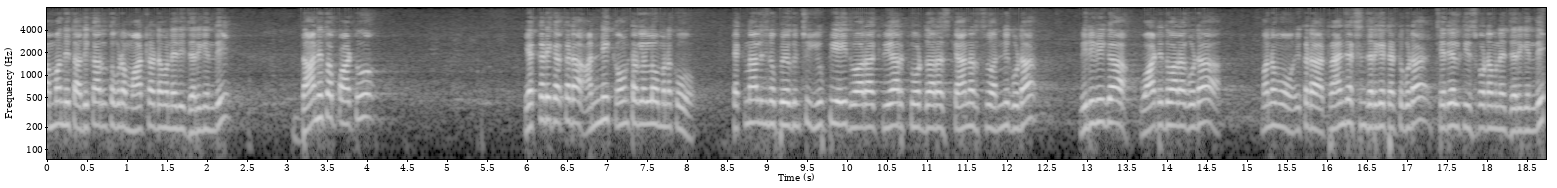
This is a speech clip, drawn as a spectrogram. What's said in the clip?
సంబంధిత అధికారులతో కూడా మాట్లాడడం అనేది జరిగింది. దానితో పాటు ఎక్కడికక్కడ అన్ని కౌంటర్లలో మనకు టెక్నాలజీని ఉపయోగించి యూపీఐ ద్వారా క్యూఆర్ కోడ్ ద్వారా స్కానర్స్ అన్నీ కూడా విరివిగా వాటి ద్వారా కూడా మనము ఇక్కడ ట్రాన్సాక్షన్ జరిగేటట్టు కూడా చర్యలు తీసుకోవడం అనేది జరిగింది.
